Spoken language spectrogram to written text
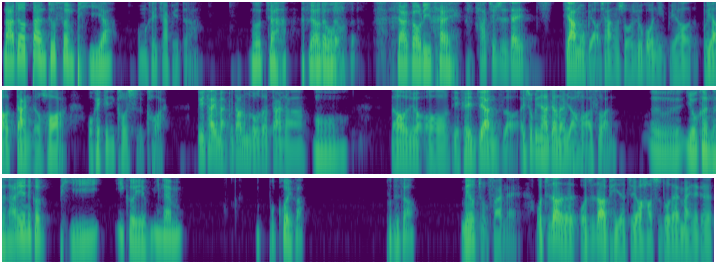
拿掉蛋就剩皮呀。我们可以加别的啊，然后加加什么？加高丽菜。他就是在价目表上说，如果你不要不要蛋的话，我可以给你扣十块，因为他也买不到那么多的蛋啊。哦。然后我就说，哦，也可以这样子哦，哎，说不定他这样才比较划算。呃，有可能啊，因为那个皮一个也应该不贵吧。不知道，没有煮饭哎，我知道的，我知道皮的只有好事多在卖那个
